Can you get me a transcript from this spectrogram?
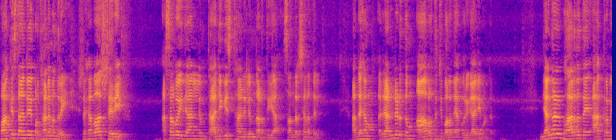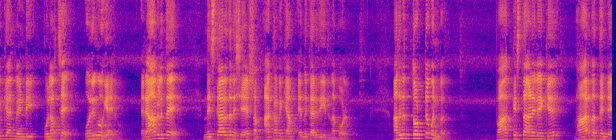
പാകിസ്ഥാന്റെ പ്രധാനമന്ത്രി ഷഹബാസ് ഷെരീഫ് അസർബൈജാനിലും താജിക്കിസ്ഥാനിലും നടത്തിയ സന്ദർശനത്തിൽ അദ്ദേഹം രണ്ടിടത്തും ആവർത്തിച്ച് പറഞ്ഞ ഒരു കാര്യമുണ്ട്. ഞങ്ങൾ ഭാരതത്തെ ആക്രമിക്കാൻ വേണ്ടി പുലർച്ചെ ഒരുങ്ങുകയായിരുന്നു. രാവിലത്തെ നിസ്കാരത്തിന് ശേഷം ആക്രമിക്കാം എന്ന് കരുതിയിരുന്നപ്പോൾ അതിന് തൊട്ടു മുൻപ് പാകിസ്ഥാനിലേക്ക് ഭാരതത്തിന്റെ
